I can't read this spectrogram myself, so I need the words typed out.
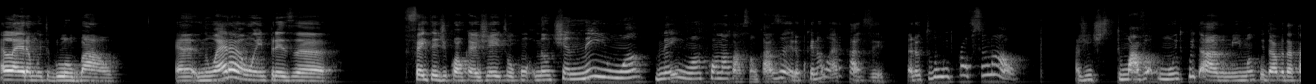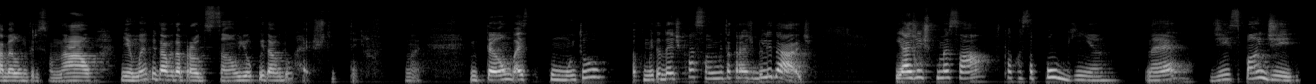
ela era muito global. Ela não era uma empresa feita de qualquer jeito, não tinha nenhuma, nenhuma conotação caseira, porque não era caseiro, era tudo muito profissional. A gente tomava muito cuidado. Minha irmã cuidava da tabela nutricional, minha mãe cuidava da produção e eu cuidava do resto inteiro. Né? Então, mas com, muito, com muita dedicação e muita credibilidade. E a gente começou a ficar com essa pulguinha, né, de expandir.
